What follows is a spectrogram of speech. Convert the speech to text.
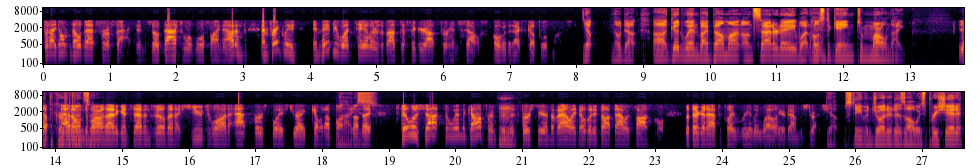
but I don't know that for a fact. And so that's what we'll find out. And and frankly, it may be what Taylor's about to figure out for himself over the next couple of months. No doubt. Uh, good win by Belmont on Saturday. What host a game tomorrow night? Yep, the Curb at home tomorrow Center. night against Evansville, then a huge one at first place Drake coming up on Nice. Sunday. Still a shot to win the conference in Hmm. his first year in the Valley. Nobody thought that was possible. but they're going to have to play really well here down the stretch. Yep. Steve enjoyed it as always. Appreciate it.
